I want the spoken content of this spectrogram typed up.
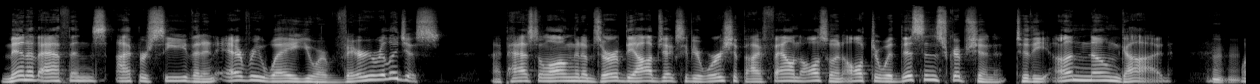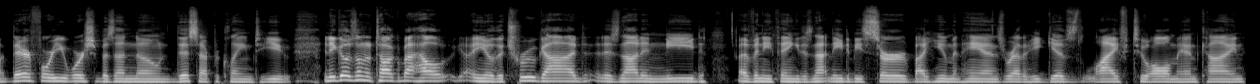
Men of Athens, I perceive that in every way you are very religious. I passed along and observed the objects of your worship. I found also an altar with this inscription to the unknown God. Mm-hmm. What therefore you worship as unknown, this I proclaim to you. And he goes on to talk about how, you know, the true God is not in need of anything. He does not need to be served by human hands. Rather, he gives life to all mankind.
